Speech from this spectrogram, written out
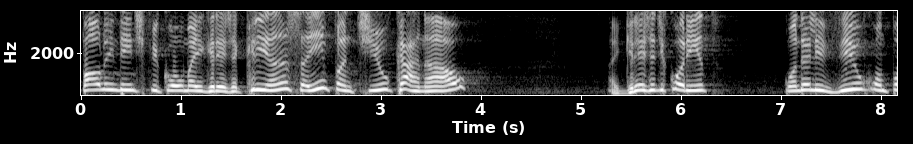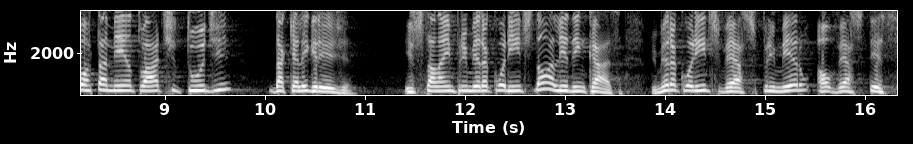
Paulo identificou uma igreja criança, infantil, carnal, a igreja de Corinto, quando ele viu o comportamento, a atitude daquela igreja. Isso está lá em 1 Coríntios, dá uma lida em casa. 1 Coríntios, verso 1 ao verso 3.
